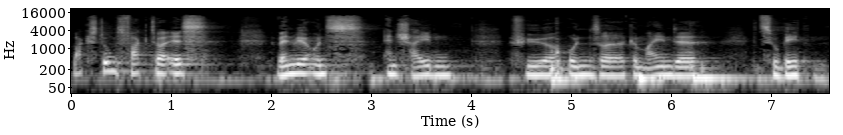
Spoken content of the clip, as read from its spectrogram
Wachstumsfaktor ist, wenn wir uns entscheiden, für unsere Gemeinde zu beten.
